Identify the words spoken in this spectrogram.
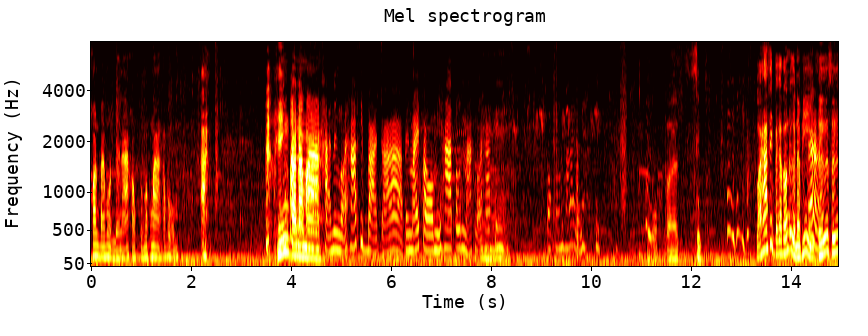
คอนไปหมดเลยนะ ขอบคุณมากๆครับผม อะ พิงค์ปานามาค่ะหนึ่งร้อยห้าสิบบาทจ้า เป็นไม้ตอมีห้าต้นนะร้อยห้าสิบอืมตกต้นเท่าไหร่วะเนี่ยสิบโอ้โหตัวละสิบร้อยห้าสิบไปกับต้นอื่นนะพี่ อ่า ซื้อซื้อ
